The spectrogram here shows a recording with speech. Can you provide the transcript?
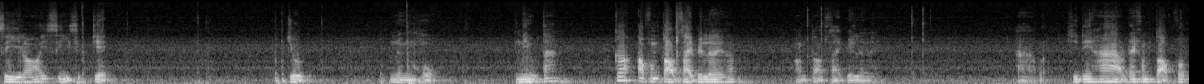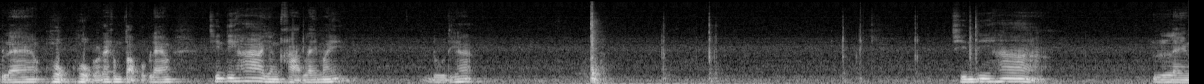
447จุด16 นิวตัน ก็เอาคำตอบใส่ไปเลยครับเอาคำตอบใส่ไปเลย อ่า ชิ้นที่ห้าเราได้คำตอบครบแล้วหกหกเราได้คำตอบครบแล้ว ชิ้นที่ห้ายังขาดอะไรไหม ดูที่ฮะ ชิ้นที่ห้าแรง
